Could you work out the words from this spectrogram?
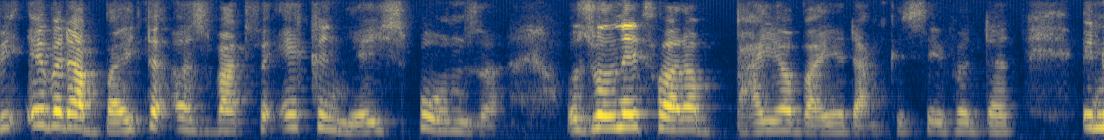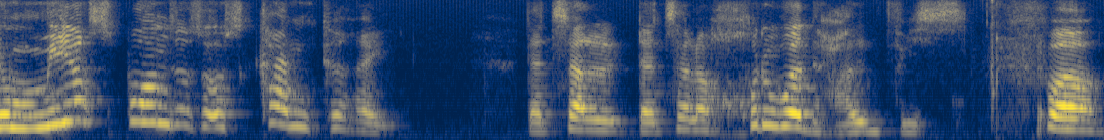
wie ewe daar buite is wat vir ek en jy sponsor. Ons wil net vir hulle baie baie dankie sê vir dit. En hoe meer sponsors ons kan kry, dit sal dit sal 'n groot hulp wees vir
